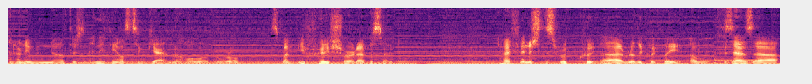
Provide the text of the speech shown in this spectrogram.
I don't even know if there's anything else to get in the whole overworld. This might be a very short episode. If I finish this re qu uh, really quickly, oh wait, this has a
